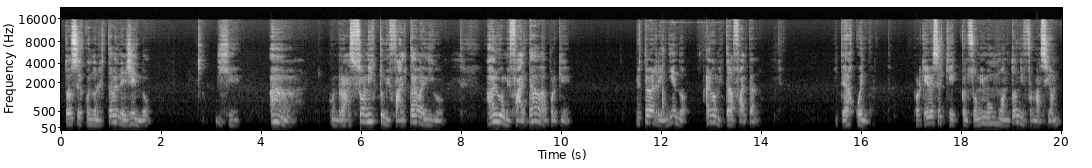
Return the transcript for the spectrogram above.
Entonces cuando lo estaba leyendo, dije, ah, con razón esto me faltaba, digo, algo me faltaba porque no estaba rindiendo algo me estaba faltando. Y te das cuenta. Porque hay veces que consumimos un montón de información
